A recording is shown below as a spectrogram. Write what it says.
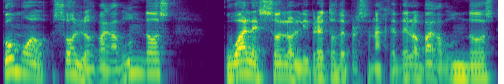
cómo son los vagabundos, cuáles son los libretos de personajes de los vagabundos,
